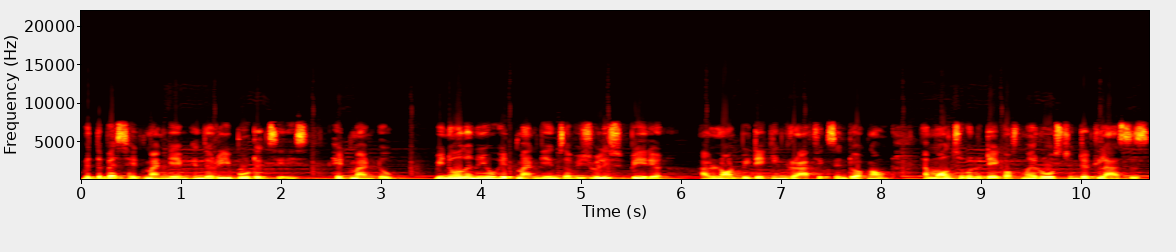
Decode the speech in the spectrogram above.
with the best Hitman game in the rebooted series, Hitman 2. We know the new Hitman games are visually superior. I will not be taking graphics into account. I'm also going to take off my rose tinted glasses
